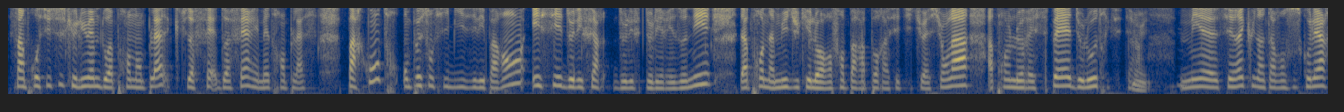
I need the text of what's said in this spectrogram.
C'est un processus que lui-même doit prendre en place, doit faire, doit faire et mettre en place. Par contre, on peut sensibiliser les parents, essayer de les faire, de les, de les raisonner, d'apprendre à mieux éduquer leur enfant par rapport à cette situation-là, apprendre le respect de l'autre, etc. Mais euh, c'est vrai qu'une intervention scolaire,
